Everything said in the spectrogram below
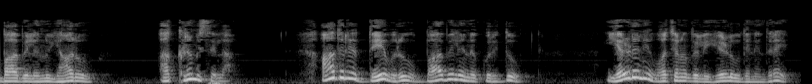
ಬಾಬಿಲನ್ನು ಯಾರೂ ಆಕ್ರಮಿಸಿಲ್ಲ. ಆದರೆ ದೇವರು ಬಾಬಿಲಿನ ಕುರಿತು ಎರಡನೇ ವಚನದಲ್ಲಿ ಹೇಳುವುದೇನೆಂದರೆ,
